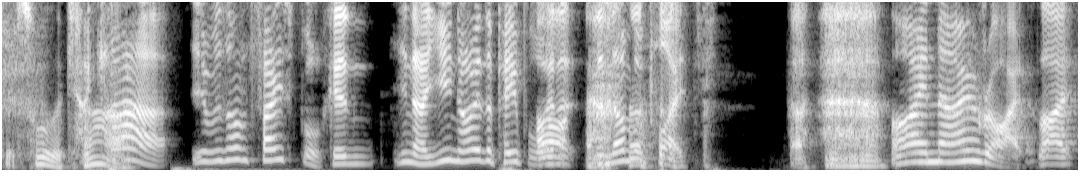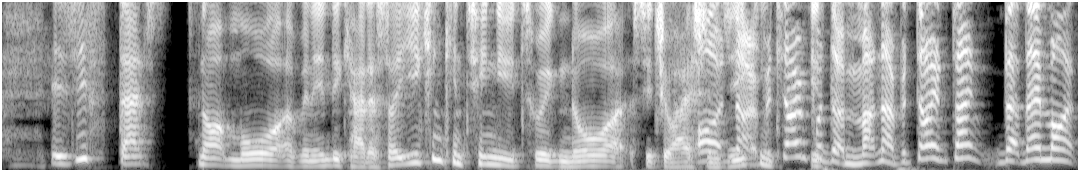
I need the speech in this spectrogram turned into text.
But saw the car. The car. It was on Facebook, and you know you know the people Oh. it, the number plates. I know, right? Like, as if that's not more of an indicator. So you can continue to ignore oh, situations. Oh no, but don't put the no, but don't don't that they might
